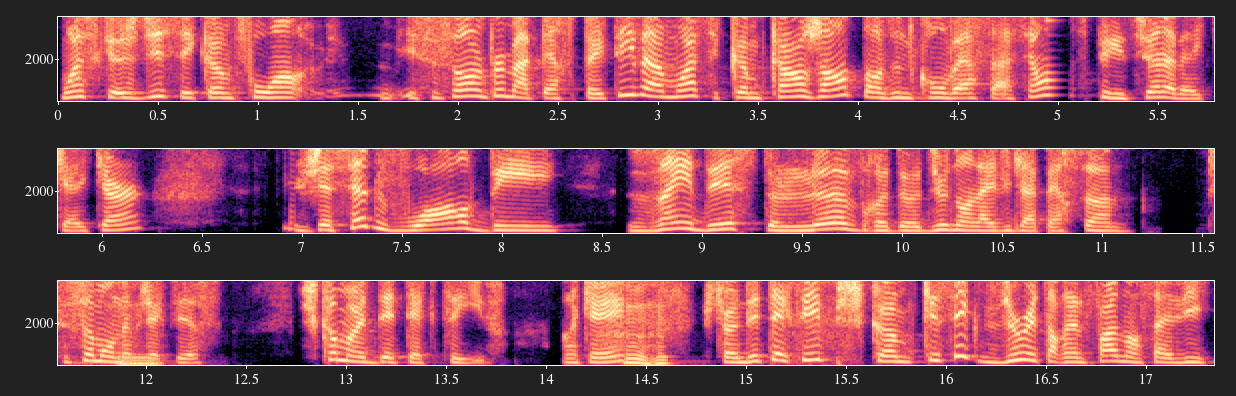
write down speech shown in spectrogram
moi, ce que je dis, c'est comme faut en- et c'est ça un peu ma perspective à moi, c'est comme quand j'entre dans une conversation spirituelle avec quelqu'un, j'essaie de voir des indices de l'œuvre de Dieu dans la vie de la personne. C'est ça mon objectif. Je suis comme un détective. OK? je suis un détective, puis je suis comme, qu'est-ce que Dieu est en train de faire dans sa vie?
